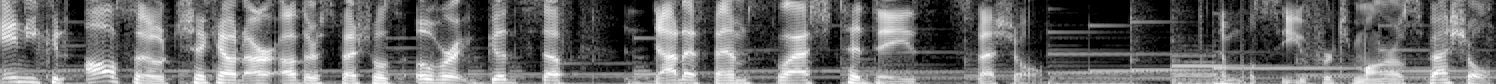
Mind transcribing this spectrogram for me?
And you can also check out our other specials over at goodstuff.fm slash today's special. And we'll see you for tomorrow's special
